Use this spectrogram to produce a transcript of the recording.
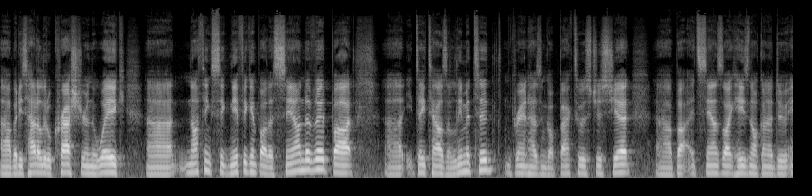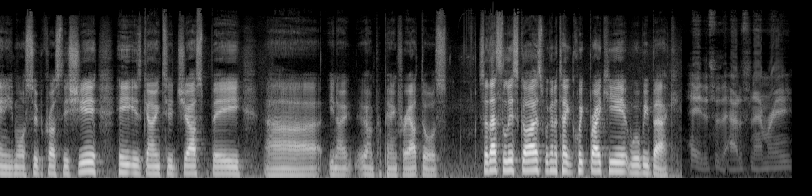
uh, but he's had a little crash during the week. Uh, nothing significant by the sound of it, but uh, details are limited. Grant hasn't got back to us just yet, uh, but it sounds like he's not going to do any more Supercross this year. He is going to just be, uh, you know, um, preparing for outdoors. So that's the list, guys. We're going to take a quick break here. We'll be back. Hey, this is Addison Emery.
